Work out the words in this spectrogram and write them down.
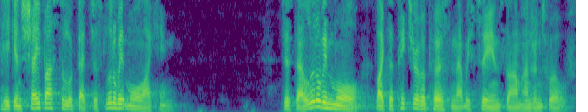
He can shape us to look that just a little bit more like Him. Just a little bit more like the picture of a person that we see in Psalm 112.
